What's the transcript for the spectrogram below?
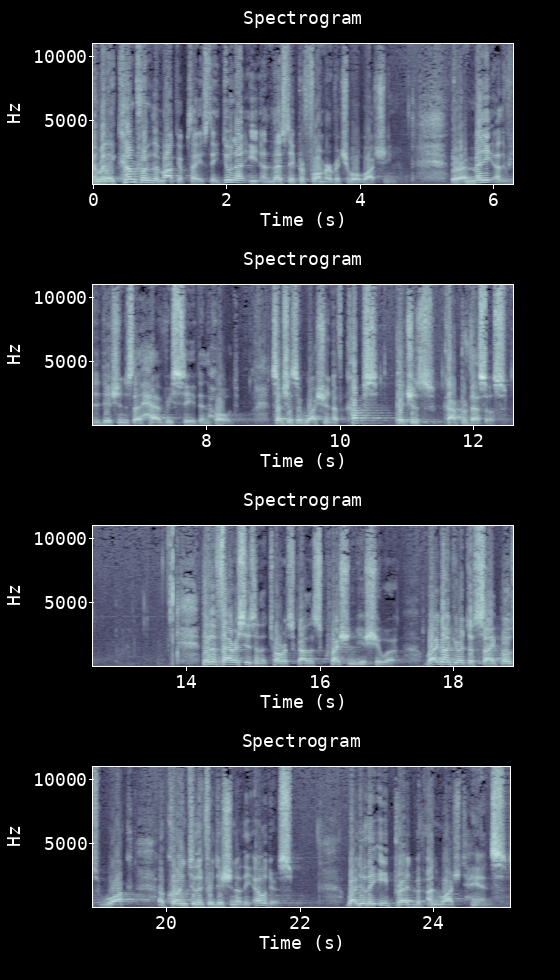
And when they come from the marketplace, they do not eat unless they perform a ritual washing. There are many other traditions that have received and hold, such as the washing of cups, pitchers, copper vessels. Then the Pharisees and the Torah scholars questioned Yeshua Why don't your disciples walk according to the tradition of the elders? Why do they eat bread with unwashed hands?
